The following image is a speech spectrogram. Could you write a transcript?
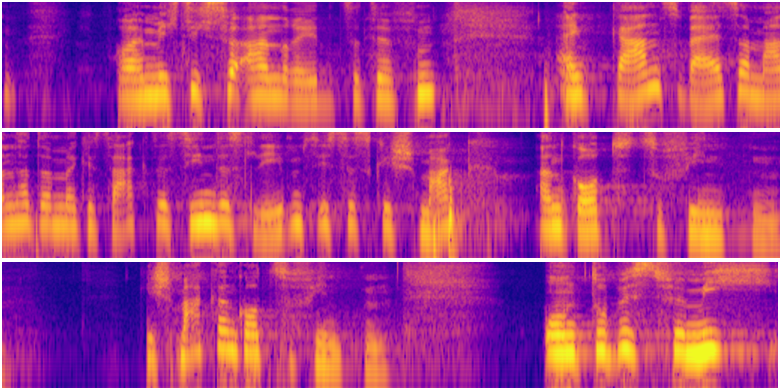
ich freue mich, dich so anreden zu dürfen. Ein ganz weiser Mann hat einmal gesagt, der Sinn des Lebens ist es, Geschmack an Gott zu finden. Geschmack an Gott zu finden. Und du bist für mich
